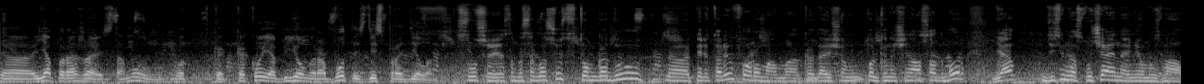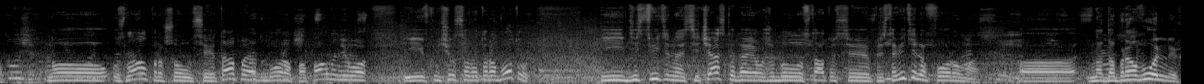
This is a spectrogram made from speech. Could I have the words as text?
Э, я поражаюсь тому, вот как- какой объем работы здесь проделан. Слушай, я с тобой соглашусь, в том году, э, перед вторым форумом, э, когда еще только начинался отбор, я действительно случайно о нем узнал. Но узнал, прошел все этапы отбора, попал на него и включился в эту работу. И действительно, сейчас, когда я уже был в статусе представителя форума, э, на добровольных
